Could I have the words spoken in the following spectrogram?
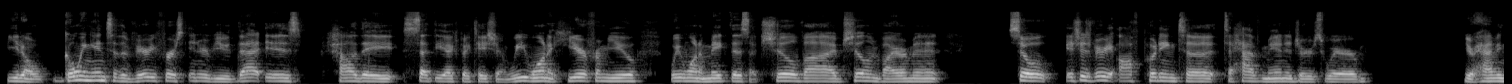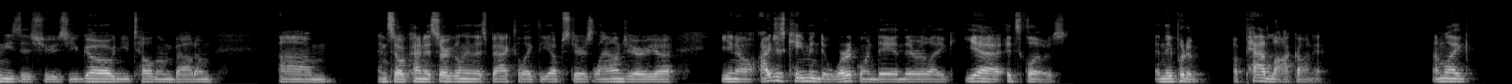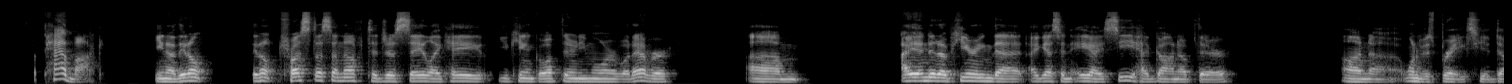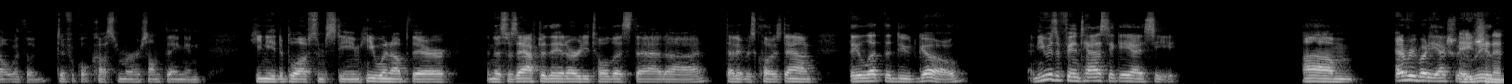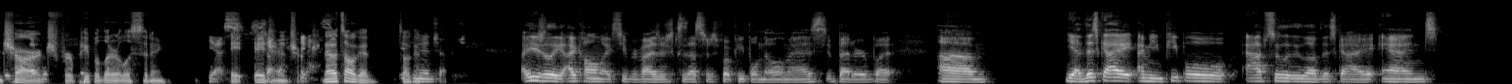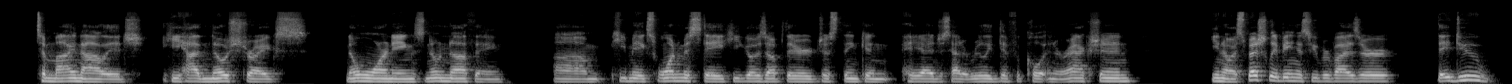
you know going into the very first interview that is how they set the expectation. We want to hear from you. We want to make this a chill vibe, chill environment. So it's just very off-putting to to have managers where you're having these issues, you go and you tell them about them. Um, and so kind of circling this back to like the upstairs lounge area, you know, I just came into work one day and they were like, "Yeah, it's closed," and they put a a padlock on it. I'm like, a padlock. You know, they don't they don't trust us enough to just say like hey you can't go up there anymore or whatever. Um i ended up hearing that i guess an aic had gone up there on uh, one of his breaks. He had dealt with a difficult customer or something and he needed to blow off some steam. He went up there and this was after they had already told us that uh that it was closed down. They let the dude go and he was a fantastic aic um everybody actually agent really in charge for people that are listening Yes. A- agent Sorry. in charge. Yes. No, it's all good. It's agent all good. in charge. I usually I call them like supervisors because that's just what people know them as better. But um, yeah, this guy. I mean, people absolutely love this guy, and to my knowledge, he had no strikes, no warnings, no nothing. Um, he makes one mistake. He goes up there just thinking, "Hey, I just had a really difficult interaction." You know, especially being a supervisor, they do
